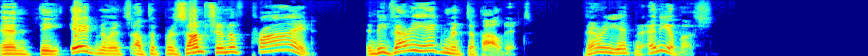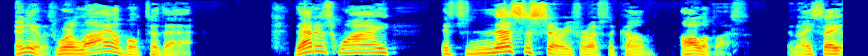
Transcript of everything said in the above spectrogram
in the ignorance of the presumption of pride and be very ignorant about it. Very ignorant. Any of us. Any of us. We're liable to that. That is why it's necessary for us to come, all of us. And I say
